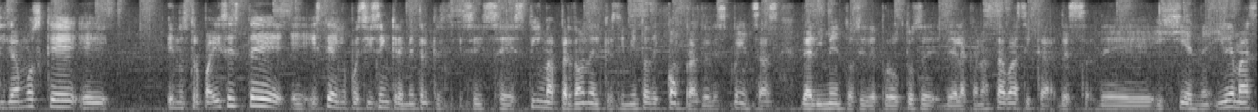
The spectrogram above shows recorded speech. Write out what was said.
digamos que eh, en nuestro país este, eh, este año pues sí se incrementa, el se, estima, perdón, el crecimiento de compras de despensas, de alimentos y de productos de, la canasta básica, de, higiene y demás,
